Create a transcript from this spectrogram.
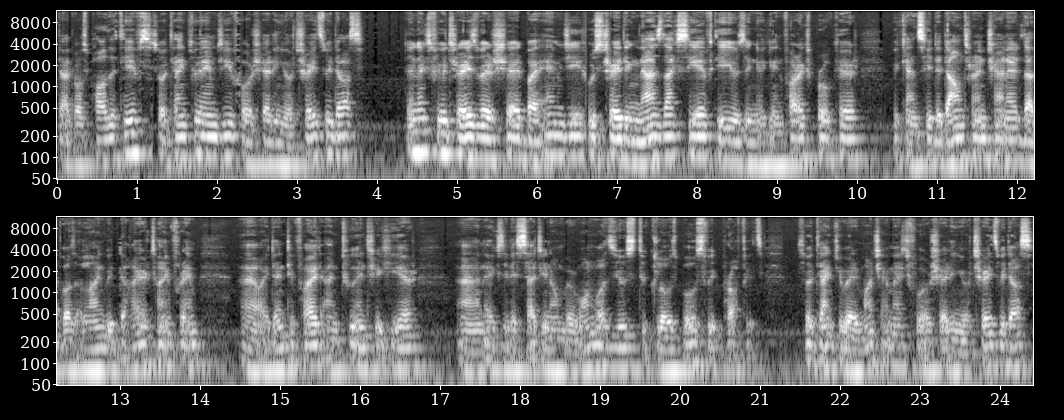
That was positive. So thank you mg for sharing your trades with us. The next few trades were shared by mg who's trading nasdaq cfd using again forex broker. We can see the downtrend channel that was aligned with the higher time frame uh, identified and two entry here. And exit strategy number one was used to close both with profits. So thank you very much mh for sharing your trades with us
